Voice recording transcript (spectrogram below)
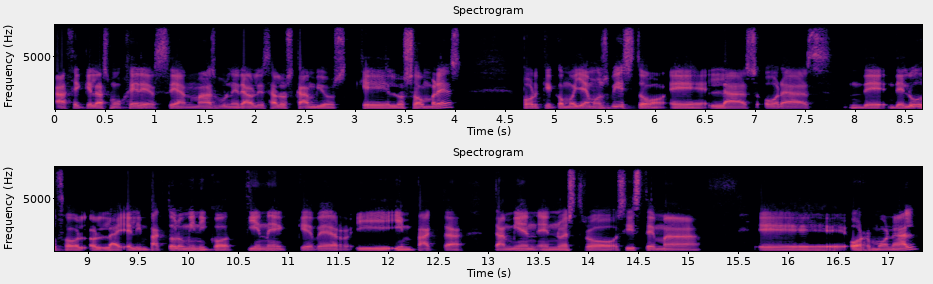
hace que las mujeres sean más vulnerables a los cambios que los hombres porque como ya hemos visto, eh, las horas de, luz o, el impacto lumínico tiene que ver y impacta también en nuestro sistema eh, hormonal,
